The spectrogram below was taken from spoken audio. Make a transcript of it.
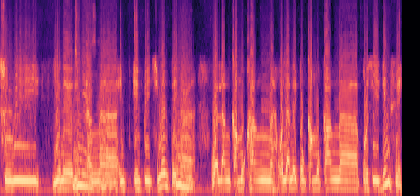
sui generis Generis, ang uh, im- impeachment eh, na walang kamukhang, wala na itong kamukhang uh, proceedings eh.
